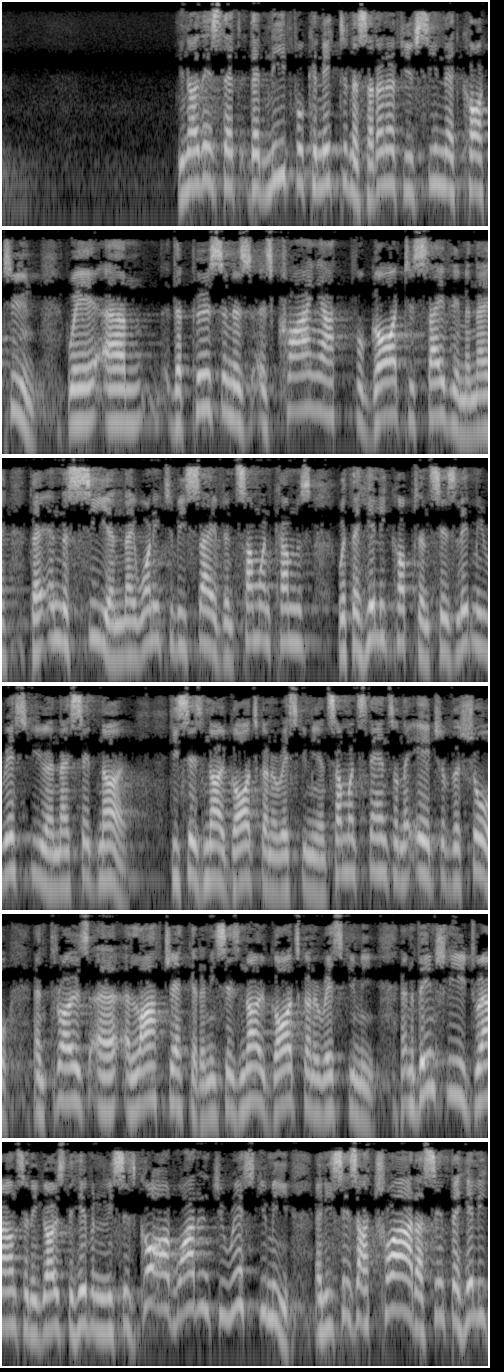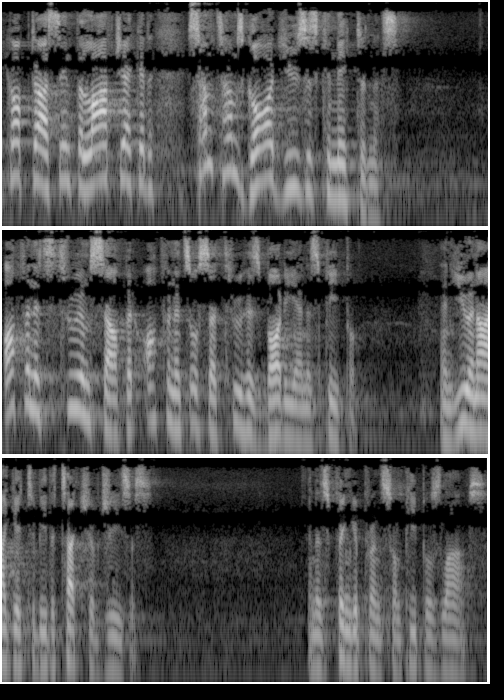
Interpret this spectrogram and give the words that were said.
You know, there's that, that need for connectedness. I don't know if you've seen that cartoon where um, the person is, is crying out for God to save them and they, they're in the sea and they're wanting to be saved. And someone comes with a helicopter and says, Let me rescue you. And they said, No. He says, No, God's going to rescue me. And someone stands on the edge of the shore and throws a, a, life jacket. And he says, No, God's going to rescue me. And eventually he drowns and he goes to heaven and he says, God, why didn't you rescue me? And he says, I tried. I sent the helicopter. I sent the life jacket. Sometimes God uses connectedness. Often it's through himself, but often it's also through his body and his people. And you and I get to be the touch of Jesus and his fingerprints on people's lives.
